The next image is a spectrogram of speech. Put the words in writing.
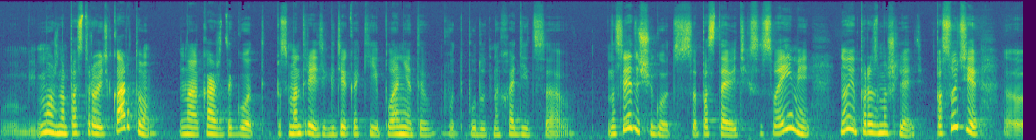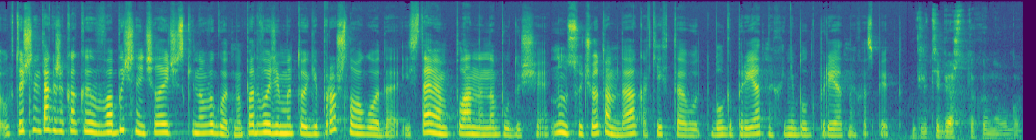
можно построить карту на каждый год, посмотреть, где какие планеты вот будут находиться на следующий год, сопоставить их со своими, ну и поразмышлять. По сути, э, точно так же, как и в обычный человеческий Новый год, мы подводим итоги прошлого года и ставим планы на будущее, ну, с учетом, да, каких-то вот благоприятных и неблагоприятных аспектов. Для тебя что такое Новый год?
